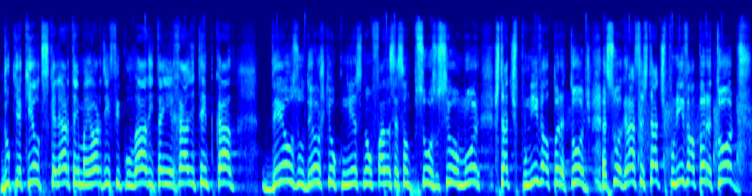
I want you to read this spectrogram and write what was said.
do que aquele que se calhar tem maior dificuldade e tem errado e tem pecado. Deus, o Deus que eu conheço, não faz exceção de pessoas. O seu amor está disponível para todos. A sua graça está disponível para todos.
